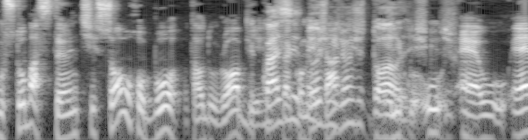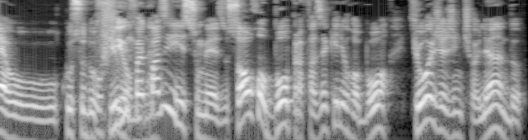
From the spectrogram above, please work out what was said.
custou bastante, só o robô, o tal do Rob, quase 2 milhões de dólares. Ele, o, é, o, é, o custo do o filme, filme, foi né? quase isso mesmo. Só o robô, para fazer aquele robô, que hoje a gente olhando,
